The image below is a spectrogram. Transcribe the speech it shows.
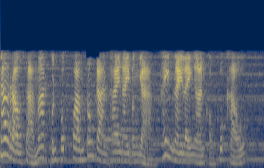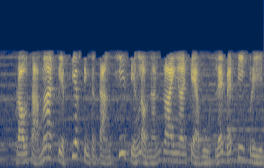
ถ้าเราสามารถค้นพบความต้องการภายในบางอย่างให้ในรายงานของพวกเขา เราสามารถเปรียบเทียบสิ่งต่างๆ ที่เสียงเหล่านั้นรายงานแก่วูดและเบ็ตตี้กรีน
